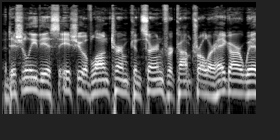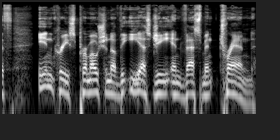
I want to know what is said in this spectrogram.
Additionally, this issue of long term concern for Comptroller Hegar with increased promotion of the ESG investment trend.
